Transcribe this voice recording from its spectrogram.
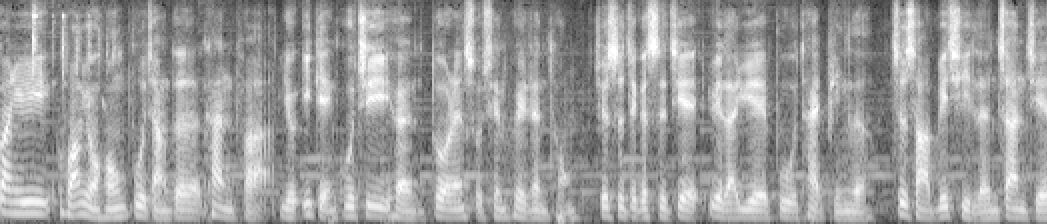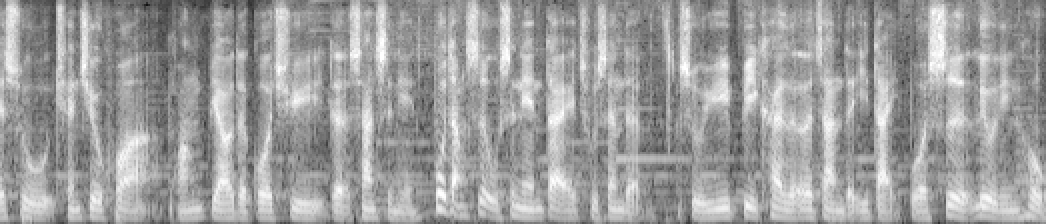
关于黄永红部长的看法，有一点估计很多人首先会认同，就是这个世界越来越不太平了。至少比起冷战结束、全球化狂飙的过去的三十年，部长是五十年代出生的，属于避开了二战的一代。我是六零后，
